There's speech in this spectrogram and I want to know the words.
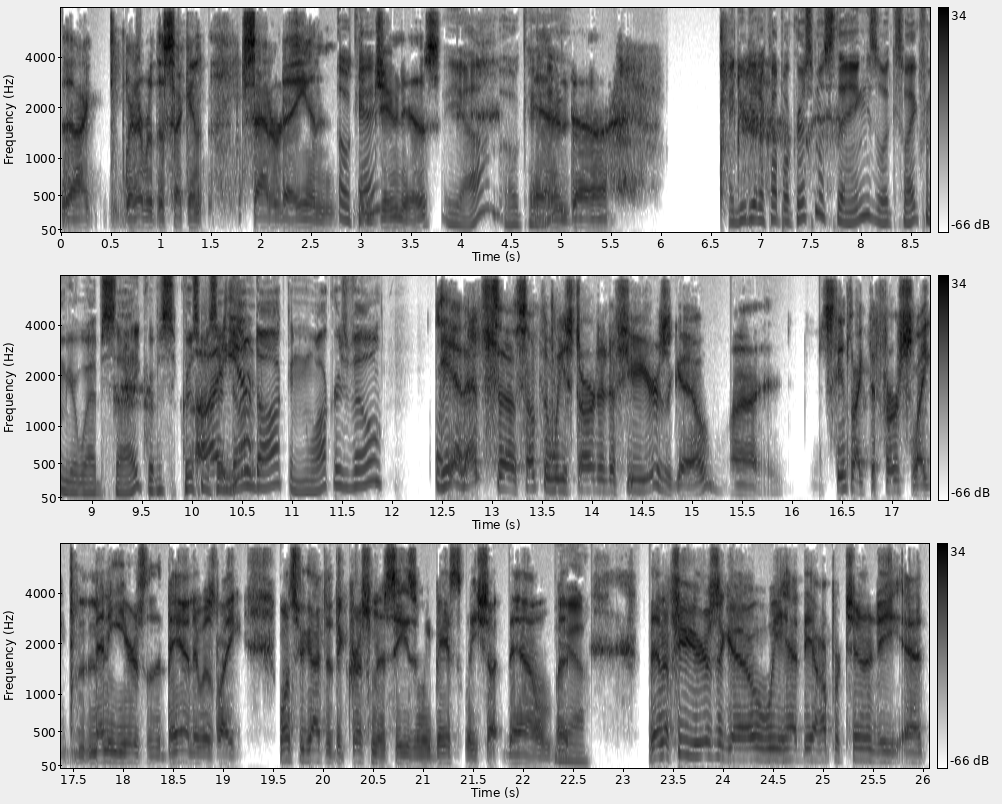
like, whatever the second Saturday in, Okay. in June is. Yeah. Okay. And uh, And you did a couple Christmas things, looks like, from your website. Christmas, Uh, in yeah. Dundalk and Walkersville. Yeah, that's uh, something we started a few years ago. Uh, it seems like the first like many years of the band, it was like once we got to the Christmas season, we basically shut down. But yeah. then a few years ago, we had the opportunity at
